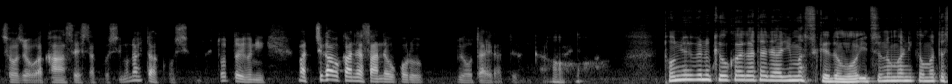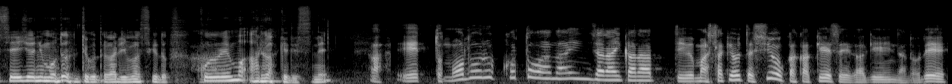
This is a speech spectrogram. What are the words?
症状が完成したクッシングの人はクッシングの人というふうに、まあ、違う患者さんで起こる病態だというふうに考えて。います。糖尿病の境界型でありますけどもいつの間にかまた正常に戻るってことがありますけどこれもあるわけですね。あえー、っと戻ることはないんじゃないかなっていう、まあ、先ほど言った塩化過形成が原因なので、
